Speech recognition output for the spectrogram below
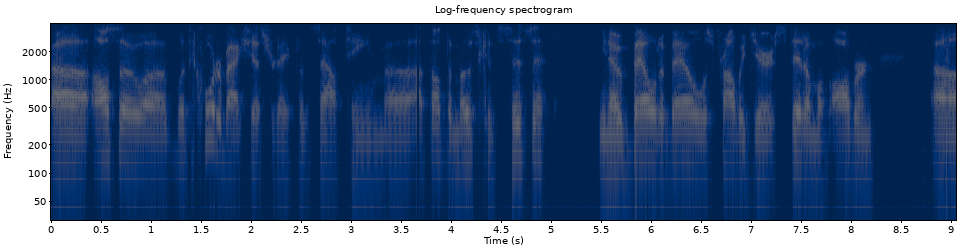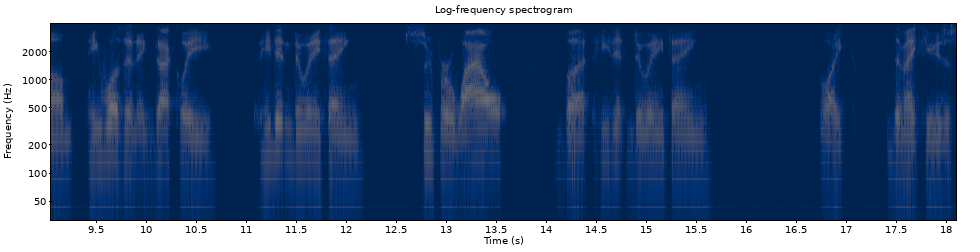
Uh, also, uh, with the quarterbacks yesterday for the South team, uh, I thought the most consistent, you know, bell to bell was probably Jarrett Stidham of Auburn. Um, he wasn't exactly, he didn't do anything super wow, but he didn't do anything like to make you just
